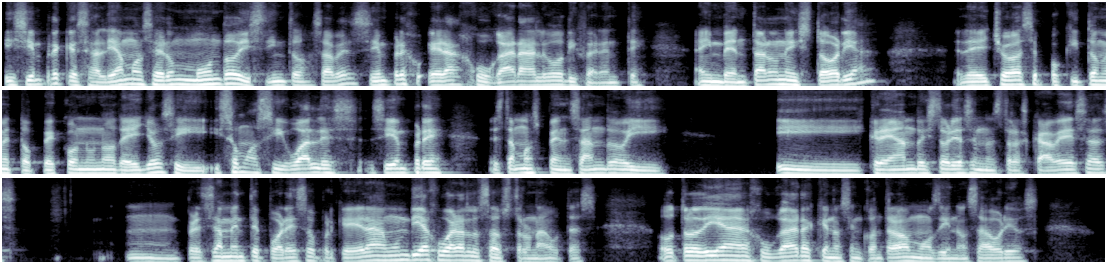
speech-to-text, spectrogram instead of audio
y siempre que salíamos era un mundo distinto, ¿sabes? Siempre era jugar algo diferente, a inventar una historia. De hecho, hace poquito me topé con uno de ellos y, somos iguales. Siempre estamos pensando y, creando historias en nuestras cabezas. Mm, precisamente por eso, porque era un día jugar a los astronautas, otro día jugar a que nos encontrábamos dinosaurios,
